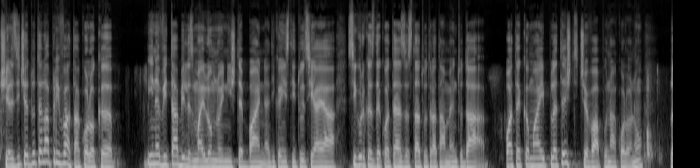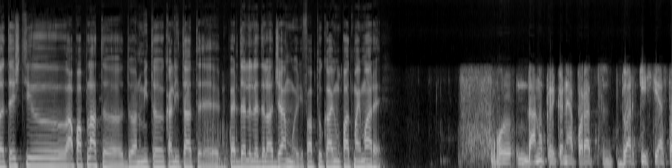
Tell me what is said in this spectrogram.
Și el zice, du-te la privat acolo, că inevitabil îți mai luăm noi niște bani, adică instituția aia, sigur că îți decotează statul tratamentul, dar poate că mai plătești ceva până acolo, nu? Plătești uh, apa plată de o anumită calitate, perdelele de la geamuri, faptul că ai un pat mai mare. O- Dar nu cred că neapărat doar chestia asta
